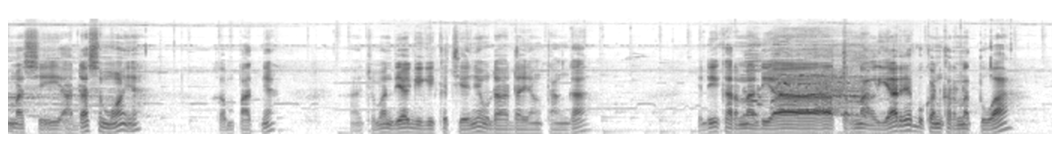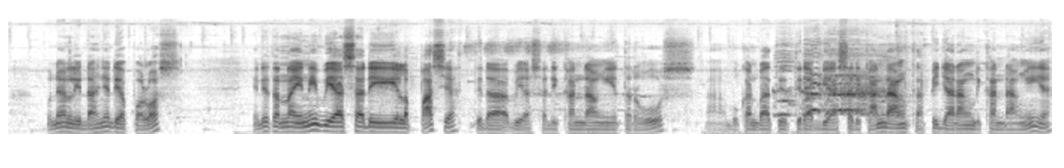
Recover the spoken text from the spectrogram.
masih ada semua ya keempatnya. Nah, cuman dia gigi kecilnya udah ada yang tanggal jadi karena dia ternak liar ya bukan karena tua kemudian lidahnya dia polos. Jadi ternak ini biasa dilepas ya tidak biasa dikandangi terus. Nah, bukan berarti tidak biasa dikandang tapi jarang dikandangi ya.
